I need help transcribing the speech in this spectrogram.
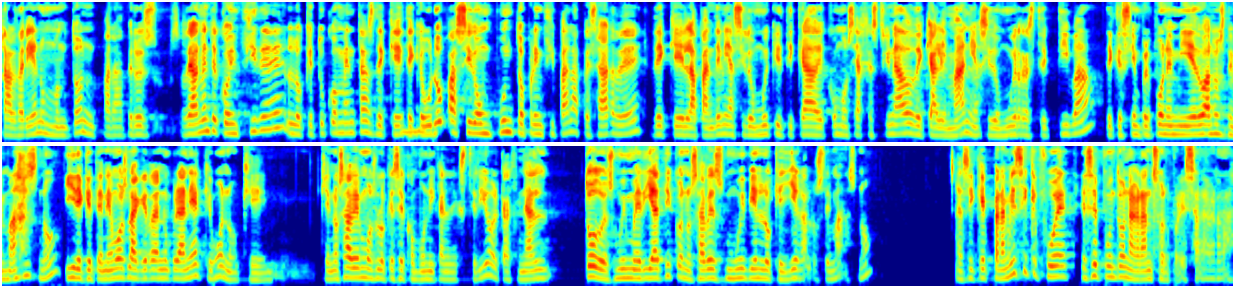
Tardarían un montón para, pero es, realmente coincide lo que tú comentas de que, de que Europa ha sido un punto principal a pesar de, de que la pandemia ha sido muy criticada de cómo se ha gestionado, de que Alemania ha sido muy restrictiva, de que siempre pone miedo a los demás, ¿no? Y de que tenemos la guerra en Ucrania, que bueno, que, que no sabemos lo que se comunica en el exterior, que al final todo es muy mediático, no sabes muy bien lo que llega a los demás, ¿no? Así que para mí sí que fue ese punto una gran sorpresa, la verdad.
